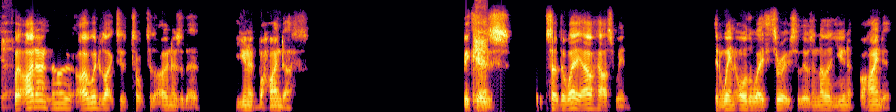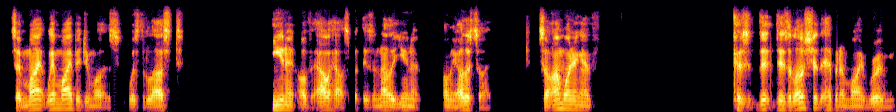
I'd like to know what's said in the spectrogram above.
yeah, But I don't know. I would like to talk to the owners of that unit behind us yeah, because so the way our house went, it went all the way through. So there was another unit behind it. So my where my bedroom was was the last unit of our house, but there's another unit on the other side. So I'm wondering if because th- there's a lot of shit that happened in my room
